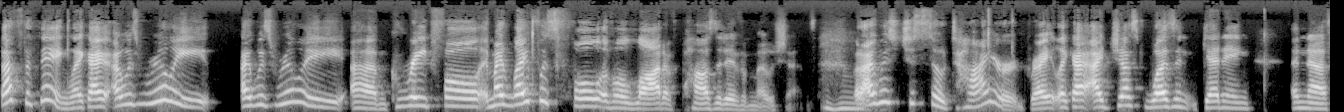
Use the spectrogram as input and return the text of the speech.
That's the thing. Like i, I was really i was really um, grateful and my life was full of a lot of positive emotions mm-hmm. but i was just so tired right? Like I, I just wasn't getting enough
